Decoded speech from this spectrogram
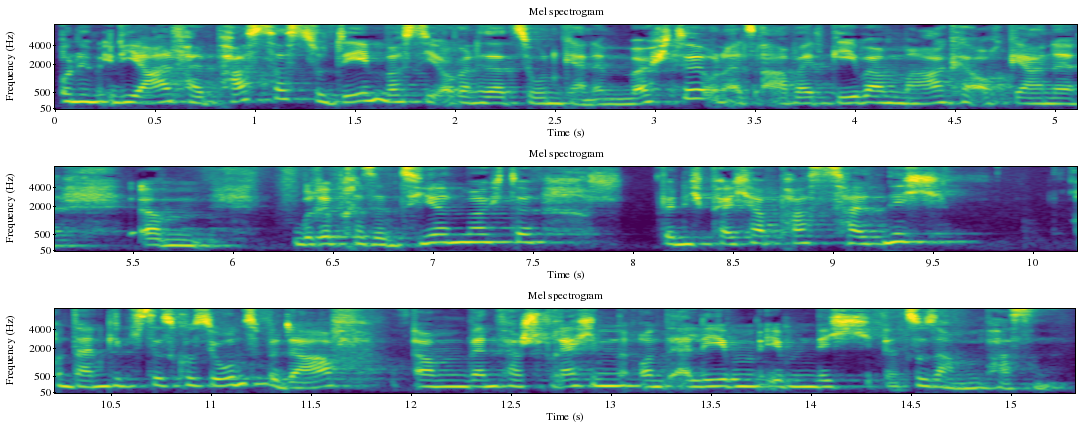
Und im Idealfall passt das zu dem, was die Organisation gerne möchte und als Arbeitgebermarke auch gerne ähm, repräsentieren möchte. Wenn ich Pech habe, passt es halt nicht. Und dann gibt es Diskussionsbedarf, ähm, wenn Versprechen und Erleben eben nicht zusammenpassen.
